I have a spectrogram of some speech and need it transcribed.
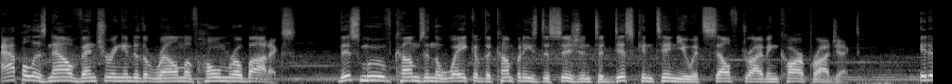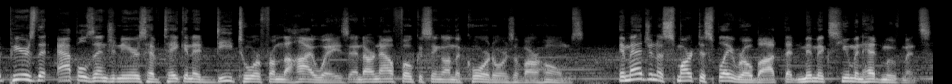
Apple is now venturing into the realm of home robotics. This move comes in the wake of the company's decision to discontinue its self-driving car project. It appears that Apple's engineers have taken a detour from the highways and are now focusing on the corridors of our homes. Imagine a smart display robot that mimics human head movements,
